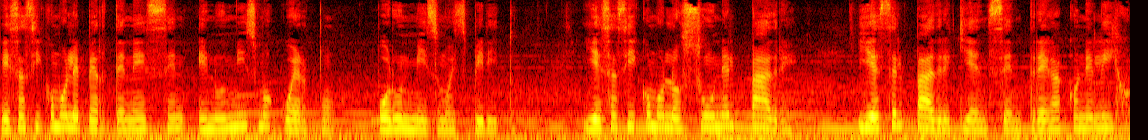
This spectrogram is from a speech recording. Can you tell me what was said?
Es así como le pertenecen en un mismo cuerpo por un mismo espíritu. Y es así como los une el Padre, y es el Padre quien se entrega con el Hijo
